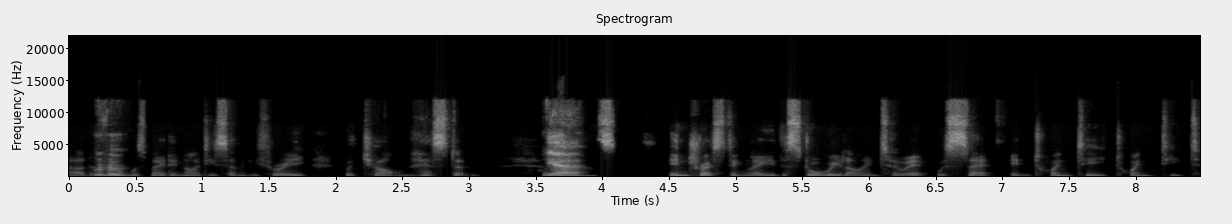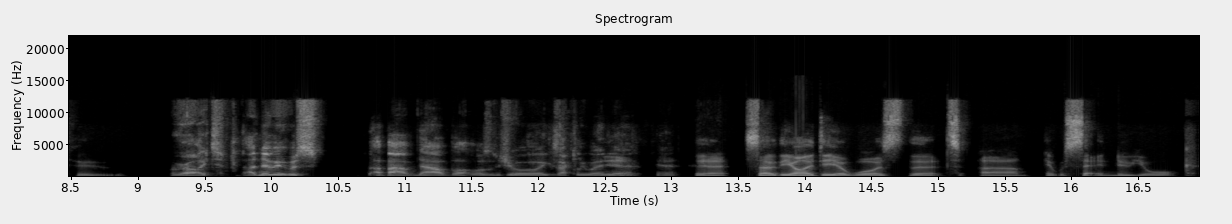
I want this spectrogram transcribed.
Uh, the Mhm. film was made in 1973 with Charlton Heston. yeah, And interestingly, the storyline to it was set in 2022. Right. I knew it was about now, but I wasn't sure exactly when. Yeah. Yeah. yeah. So the idea was that um, it was set in New York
